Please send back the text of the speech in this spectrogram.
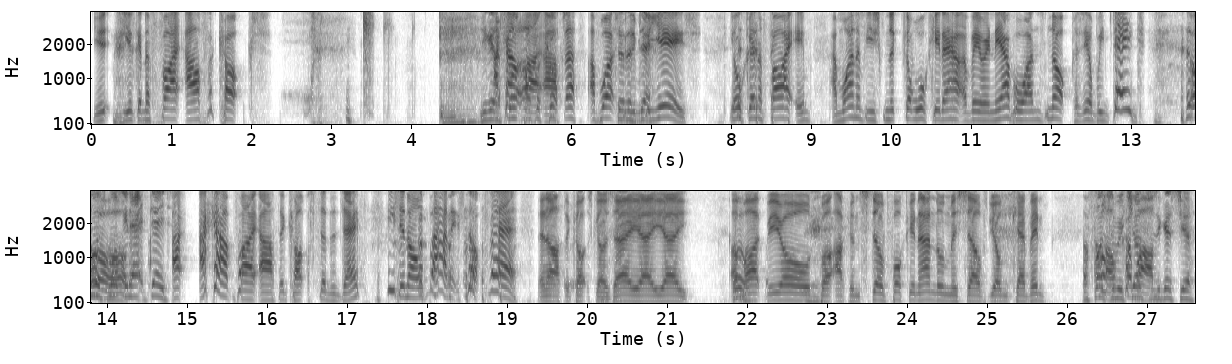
here. You, you're going to fight Arthur Cox. You're going to fight Arthur Cox Arthur. I've worked with him death. for years. You're going to fight him, and one of you's going walking out of here, and the other one's not because he'll be dead. The one's walking out dead. I, I can't fight Arthur Cox to the death. He's an old man. It's not fair. Then Arthur Cox goes, "Hey, hey, hey! I Oh. might be old, but I can still fucking handle myself, young Kevin." I fancy Oh, my come chances on. against you.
